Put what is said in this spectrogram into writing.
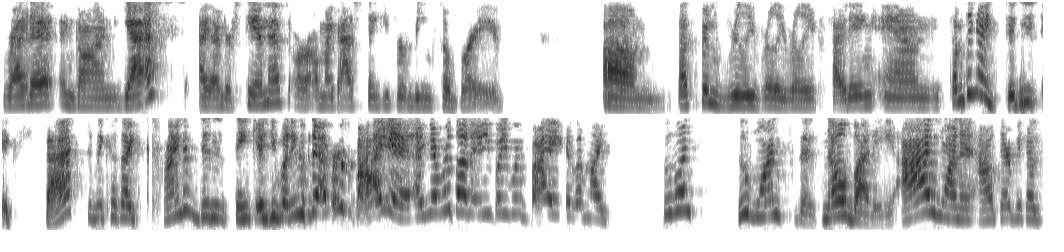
read it, and gone, yes, I understand this, or oh my gosh, thank you for being so brave. Um, that's been really, really, really exciting and something I didn't expect because I kind of didn't think anybody would ever buy it. I never thought anybody would buy it because I'm like, who wants who wants this? Nobody. I want it out there because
